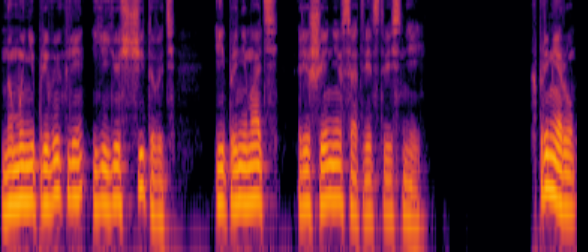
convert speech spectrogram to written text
но мы не привыкли ее считывать и принимать решения в соответствии с ней. К примеру,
